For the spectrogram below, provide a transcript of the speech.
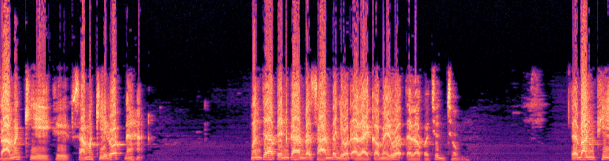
สามัคคีคือสามัคคีรถนะฮะ มันจะเป็นการประสานประโยชน์อะไรก็ไม่รู้ แต่เราก็ชื่นชม แต่บางที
